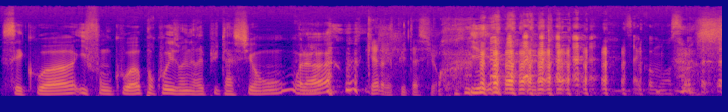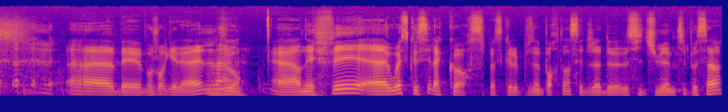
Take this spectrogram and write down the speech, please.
C'est quoi? Ils font quoi? Pourquoi ils ont une réputation? Voilà. Quelle réputation? Ça commence. Euh, ben, bonjour Guénel. Bonjour. Euh, en effet, euh, où est-ce que c'est la Corse? Parce que le plus important, c'est déjà de, de situer un petit peu ça.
